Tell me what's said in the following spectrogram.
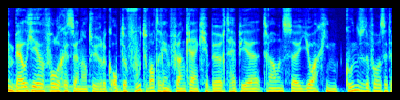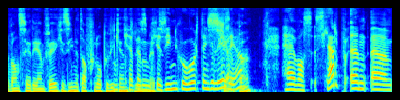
In België volgen ze natuurlijk op de voet wat er in Frankrijk gebeurt. Heb je trouwens eh, Joachim Koens, de voorzitter van CD&V, gezien het afgelopen weekend? Ik heb hem Lisbeth? gezien, gehoord en gelezen. Scherp, ja. Hij was scherp en ehm,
